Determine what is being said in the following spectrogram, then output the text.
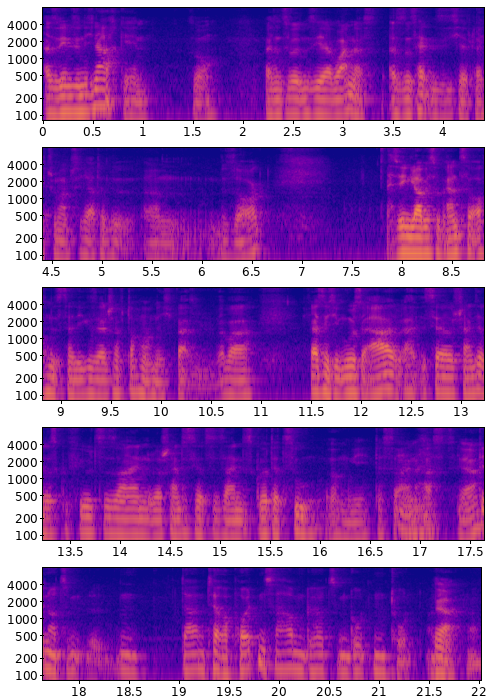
also dem sie nicht nachgehen. So. Weil sonst würden sie ja woanders. Also sonst hätten sie sich ja vielleicht schon mal einen Psychiater ähm, besorgt. Deswegen glaube ich, so ganz so offen ist dann die Gesellschaft doch noch nicht. Aber ich weiß nicht, in den USA ist ja, scheint ja das Gefühl zu sein, oder scheint es ja zu sein, das gehört dazu irgendwie, dass du einen hast. Ja? Genau, zum, da einen Therapeuten zu haben, gehört zum guten Ton. Also, Ja. ne,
